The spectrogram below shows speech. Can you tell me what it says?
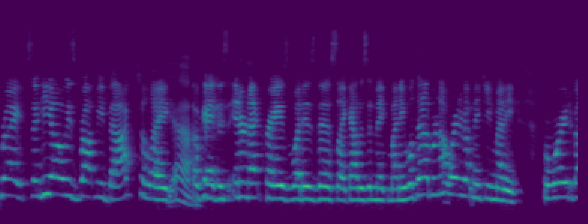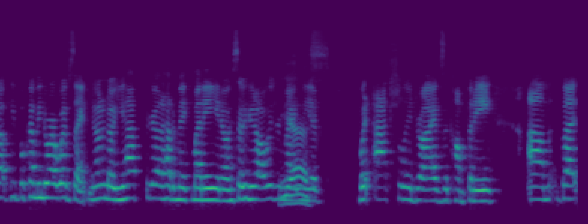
Right. So he always brought me back to like, yeah. okay, this internet craze, what is this? Like, how does it make money? Well, dad, we're not worried about making money. We're worried about people coming to our website. No, no, no. You have to figure out how to make money, you know. So he'd always remind yes. me of what actually drives a company. Um, but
